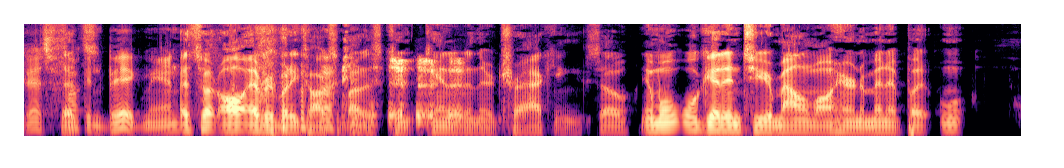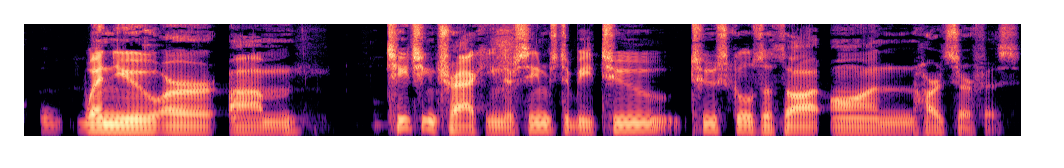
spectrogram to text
yeah, it's fucking big, man. That's what all everybody talks about is Canada and their tracking. So, and we'll we'll get into your Malinois here in a minute. But when you are um, teaching tracking, there seems to be two two schools of thought on hard surface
